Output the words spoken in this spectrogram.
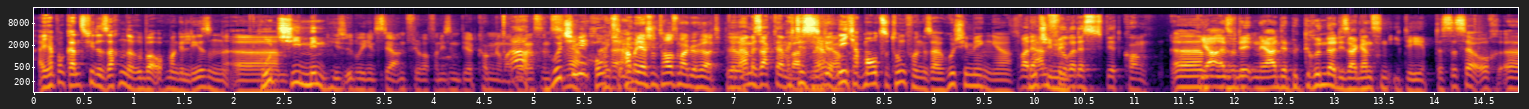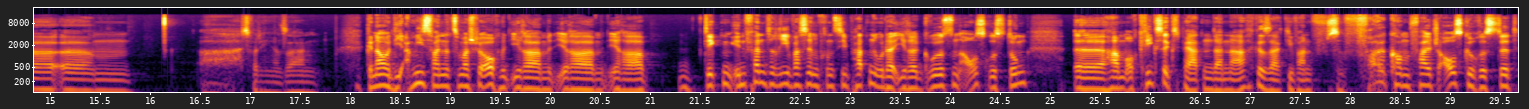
Aber ich habe auch ganz viele Sachen darüber auch mal gelesen. Ähm, Ho Chi Minh hieß übrigens der Anführer von diesem Vietcong-Nummer. Ah, Das sind- Ho Chi Minh? Ja, Haben wir ja schon tausendmal gehört. Der Name sagt einem Ach, was. ist, ne? Ja. Nee, ich habe Mao Zedong von gesagt. Ho Chi Minh, ja. Das war der Anführer des Vietcong. Ähm, Ja, also der, ja, der Begründer dieser ganzen Idee. Das ist ja auch, äh, ähm, ah, was wollte ich denn sagen? Genau, die Amis waren ja zum Beispiel auch mit ihrer, mit ihrer, mit ihrer dicken Infanterie, was sie im Prinzip hatten, oder ihrer größten Ausrüstung, äh, haben auch Kriegsexperten danach gesagt, die waren sind vollkommen falsch ausgerüstet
